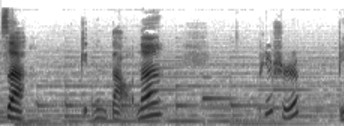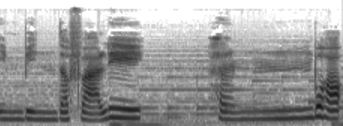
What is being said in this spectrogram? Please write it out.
子给弄倒呢？平时冰冰的法力很不好，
